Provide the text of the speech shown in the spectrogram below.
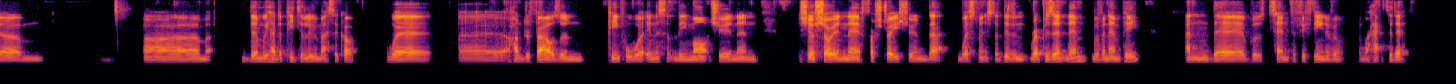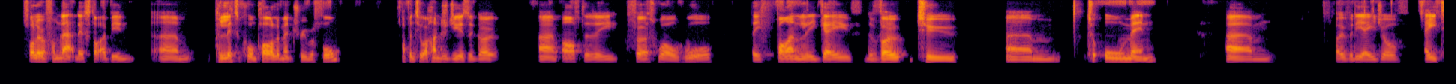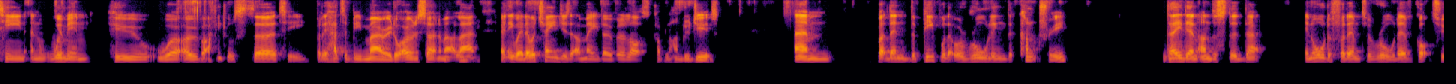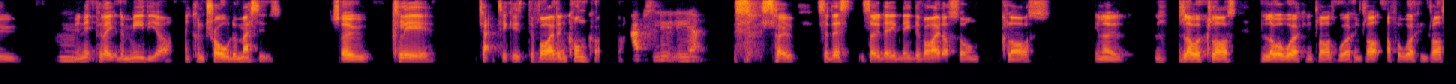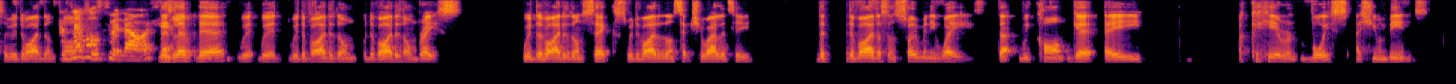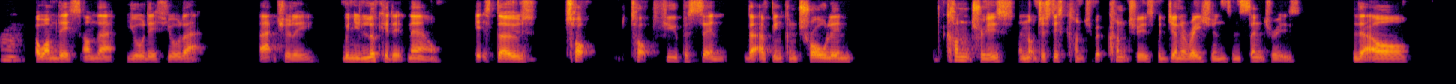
um, um, then we had the Peterloo massacre, where uh, hundred thousand people were innocently marching and you know, showing their frustration that Westminster didn't represent them with an MP, and there was ten to fifteen of them were hacked to death. Following from that, there started being um, political and parliamentary reform, up until 100 years ago, um, after the First World War, they finally gave the vote to um, to all men um, over the age of 18 and women who were over, I think it was 30, but they had to be married or own a certain amount of land. Anyway, there were changes that are made over the last couple of hundred years. Um, but then the people that were ruling the country they then understood that in order for them to rule, they've got to mm. manipulate the media and control the masses. So clear tactic is divide and conquer. Absolutely, yeah. So so this so they they divide us on class, you know, lower class, lower working class, working class, upper working class. So we're divided on class. There's levels to it now. Okay. There's level there. We're we're we're divided on we're divided on race. We're divided on sex. We're divided on sexuality. They divide us in so many ways that we can't get a a coherent voice as human beings. Mm. Oh, I'm this, I'm that, you're this, you're that. Actually, when you look at it now, it's those top top few percent that have been controlling countries and not just this country but countries for generations and centuries that are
